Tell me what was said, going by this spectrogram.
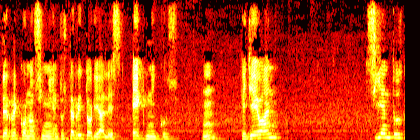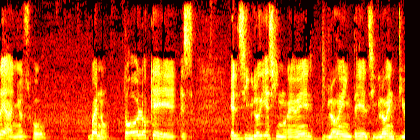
de reconocimientos territoriales étnicos que llevan cientos de años o bueno, todo lo que es el siglo XIX, el siglo XX y el siglo XXI,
